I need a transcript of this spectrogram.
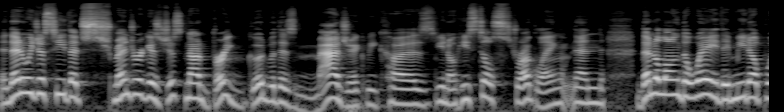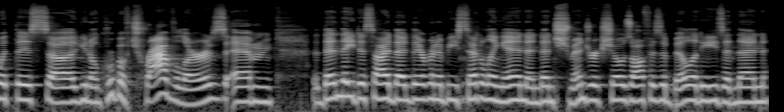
and then we just see that Schmendrick is just not very good with his magic because, you know, he's still struggling. And then along the way, they meet up with this, uh, you know, group of travelers, and then they decide that they're going to be settling in, and then Schmendrick shows off his abilities. And then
